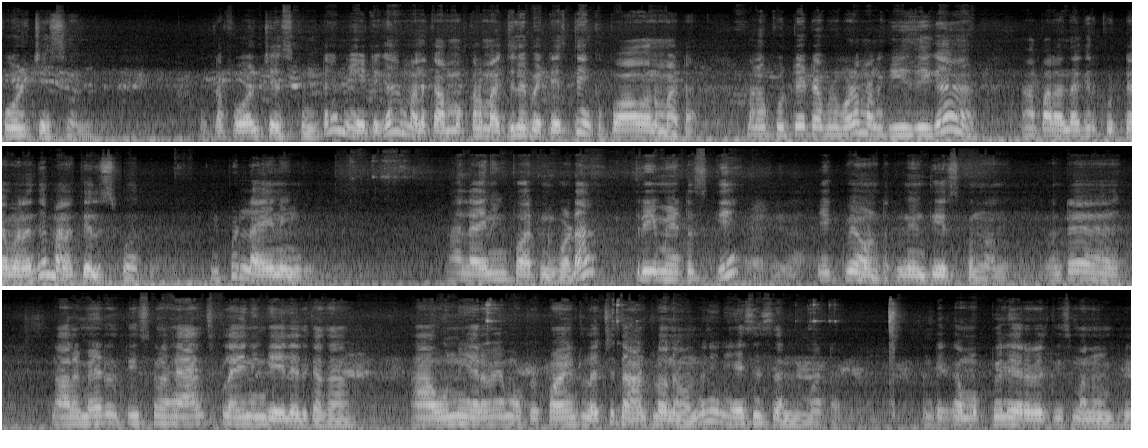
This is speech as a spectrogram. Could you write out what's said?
ఫోల్డ్ చేసాను ఇట్లా ఫోల్డ్ చేసుకుంటే నీట్గా మనకు ఆ మొక్కల మధ్యలో పెట్టేస్తే ఇంక పోవన్నమాట మనం కుట్టేటప్పుడు కూడా మనకు ఈజీగా ఆ దగ్గర కుట్టామనేది మనకు తెలిసిపోద్ది. ఇప్పుడు లైనింగ్. ఆ లైనింగ్ పార్ట్ని కూడా త్రీ మీటర్స్కి ఎక్కువే ఉంటుంది నేను తీసుకున్నాను. అంటే నాలుగు మీటర్లు తీసుకున్న హ్యాండ్స్కి లైనింగ్ వేయలేదు కదా. ఆ ఉన్న ఇరవై ముప్పై పాయింట్లు వచ్చి దాంట్లోనే ఉంది. నేను వేసేసాను అనమాట అంటే ఇంకా ముప్పైలు ఇరవై తీసి మనం ఇప్పుడు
